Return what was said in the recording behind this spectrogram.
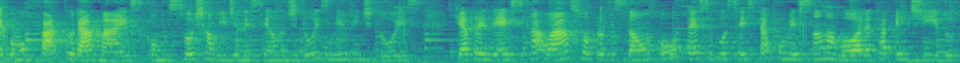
saber como faturar mais como social media nesse ano de 2022? Quer aprender a escalar a sua profissão ou até se você está começando agora, está perdido,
